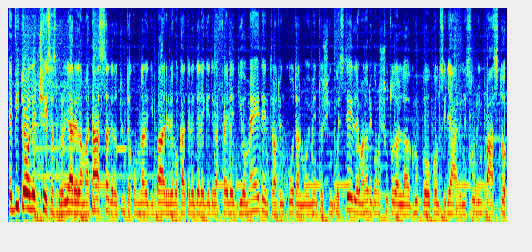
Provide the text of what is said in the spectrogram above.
È Vito Leccese a sbrogliare la matassa della giunta comunale di Bari, revocate le deleghe di Raffaele Diomede, entrato in quota al Movimento 5 Stelle ma non riconosciuto dal gruppo consigliare, nessun rimpasto,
